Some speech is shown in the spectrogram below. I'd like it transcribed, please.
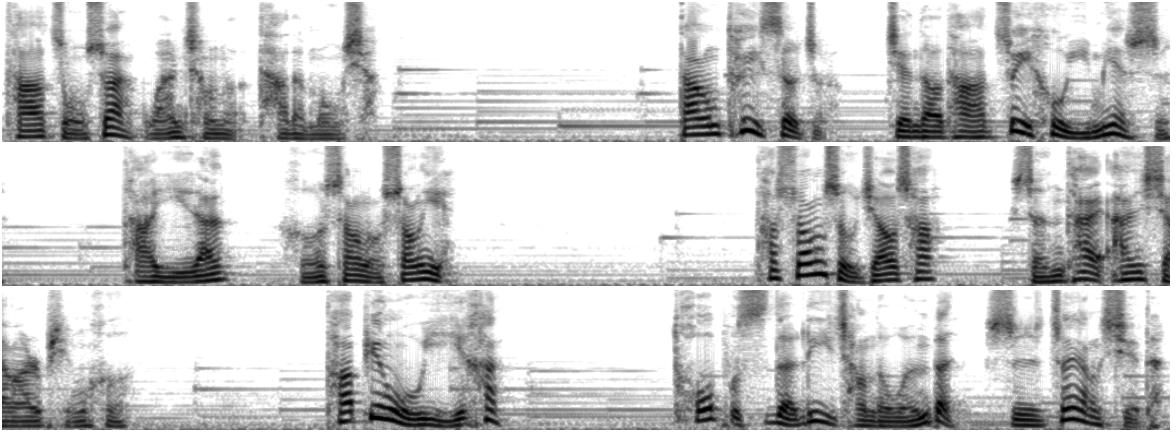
他总算完成了他的梦想。当褪色者见到他最后一面时，他已然合上了双眼。他双手交叉，神态安详而平和。他并无遗憾。托普斯的立场的文本是这样写的：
